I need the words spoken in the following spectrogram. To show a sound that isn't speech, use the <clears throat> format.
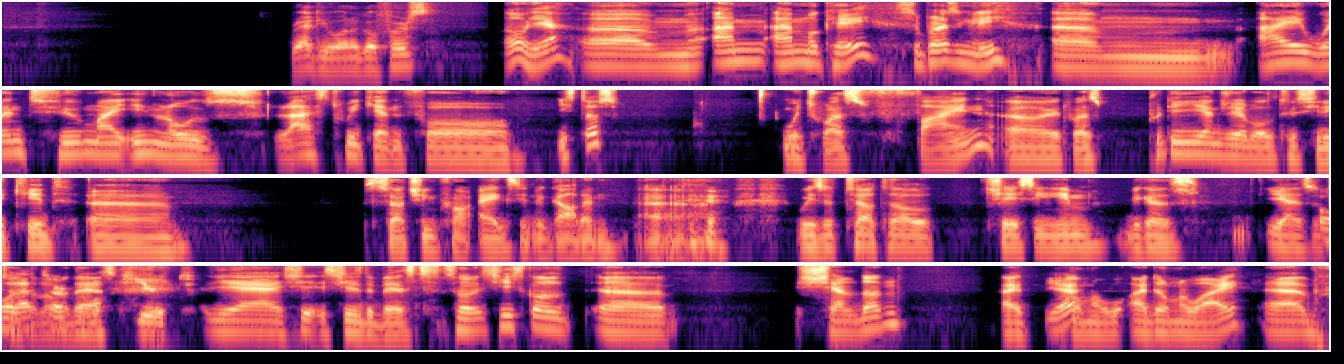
Red, you want to go first? Oh yeah, um, I'm I'm okay. Surprisingly, um, I went to my in-laws last weekend for Easter's, which was fine. Uh, it was pretty enjoyable to see the kid uh, searching for eggs in the garden uh, <laughs> with a turtle chasing him because he has a Oh, that turtle over there. cute. Yeah, she, she's the best. So she's called uh, Sheldon. I Yeah? don't know. I don't know why. Um, <laughs>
